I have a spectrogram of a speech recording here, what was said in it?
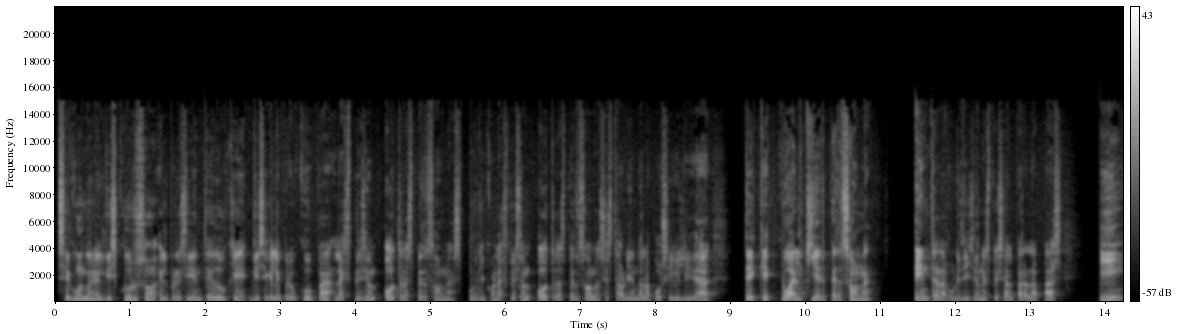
Segundo, en el discurso, el presidente Duque dice que le preocupa la expresión otras personas, porque mm. con la expresión otras personas se está abriendo la posibilidad de que cualquier persona entre a la Jurisdicción Especial para la Paz y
